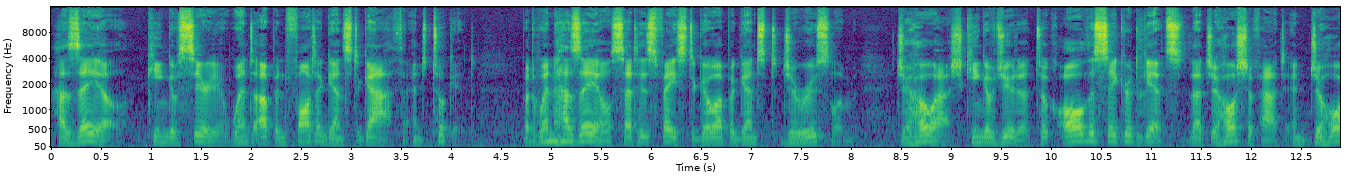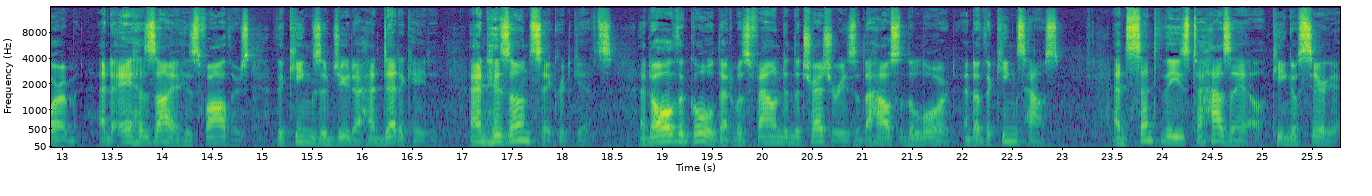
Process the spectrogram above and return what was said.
Hazael, king of Syria, went up and fought against Gath and took it. But when Hazael set his face to go up against Jerusalem, Jehoash, king of Judah, took all the sacred gifts that Jehoshaphat and Jehoram and Ahaziah his fathers, the kings of Judah, had dedicated, and his own sacred gifts, and all the gold that was found in the treasuries of the house of the Lord and of the king's house, and sent these to Hazael, king of Syria.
